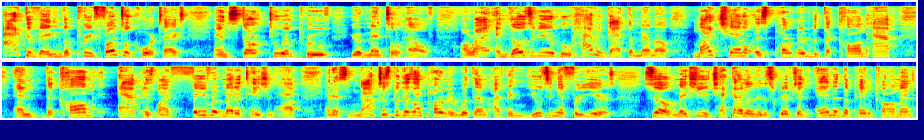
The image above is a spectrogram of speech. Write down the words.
activating the prefrontal cortex and start to improve your mental health, all right? And those of you who haven't got the memo, my channel is partnered with the Calm app and the Calm app is my favorite meditation app and it's not just because I'm partnered with them, I've been using it for years. So make sure you check down in the description and in the pinned comment.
